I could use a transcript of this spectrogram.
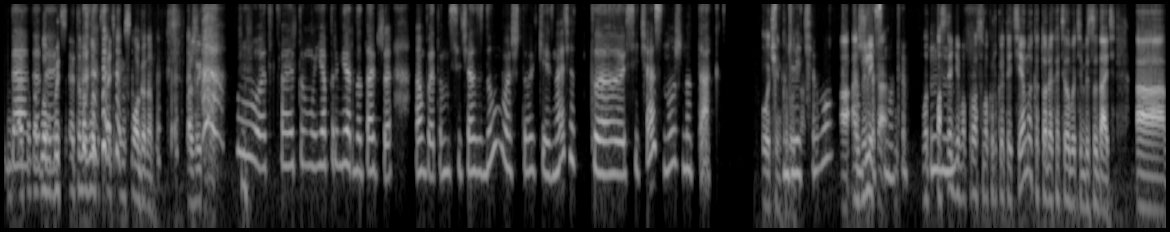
да, это да, могло да. Быть, это могло быть стать моим слоганом по жизни. Вот, поэтому я примерно так же об этом сейчас думаю, что, окей, значит, э, сейчас нужно так. Очень круто. Для чего? А, Анжелика, Посмотрим. вот угу. последний вопрос вокруг этой темы, который я хотела бы тебе задать. А,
